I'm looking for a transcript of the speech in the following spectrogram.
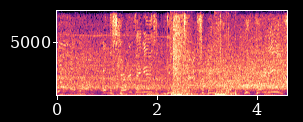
Incredible. And the scary thing is, these attacks are being done with great ease.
